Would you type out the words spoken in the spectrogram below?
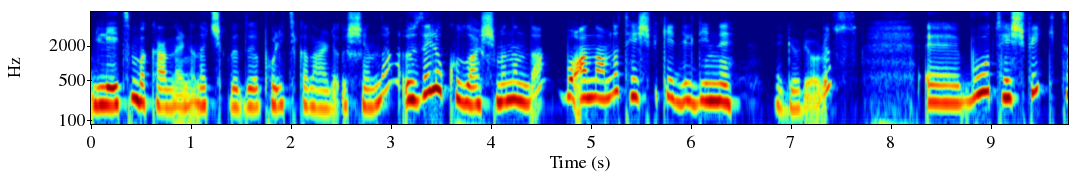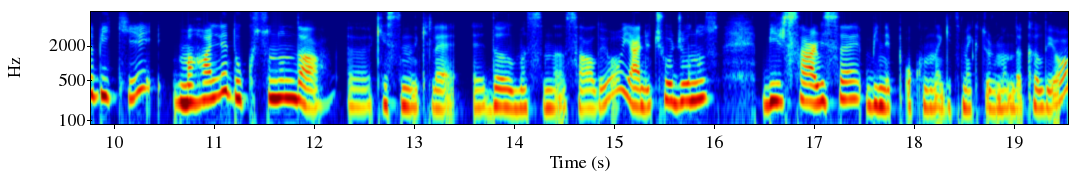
Milli Eğitim Bakanlarının açıkladığı politikalarda ışığında özel okullaşmanın da bu anlamda teşvik edildiğini e, görüyoruz. E, bu teşvik tabii ki mahalle dokusunun da e, kesinlikle e, dağılmasını sağlıyor. Yani çocuğunuz bir servise binip okuluna gitmek durumunda kalıyor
